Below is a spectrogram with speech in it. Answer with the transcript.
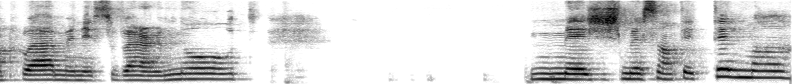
emploi menait souvent à un autre. Mais je me sentais tellement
